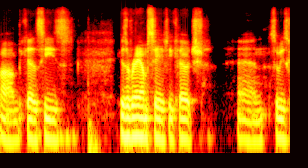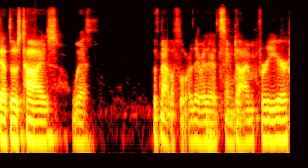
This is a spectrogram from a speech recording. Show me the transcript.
um, because he's he's a Ram safety coach, and so he's got those ties with with Matt Lafleur. They were there at the same time for a year.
